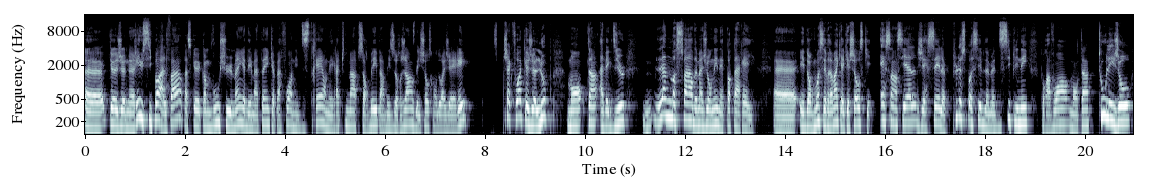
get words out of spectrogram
euh, que je ne réussis pas à le faire, parce que comme vous, je suis humain, il y a des matins que parfois on est distrait, on est rapidement absorbé par des urgences, des choses qu'on doit gérer. Chaque fois que je loupe mon temps avec Dieu, l'atmosphère de ma journée n'est pas pareille. Euh, et donc moi, c'est vraiment quelque chose qui est essentiel. J'essaie le plus possible de me discipliner pour avoir mon temps tous les jours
